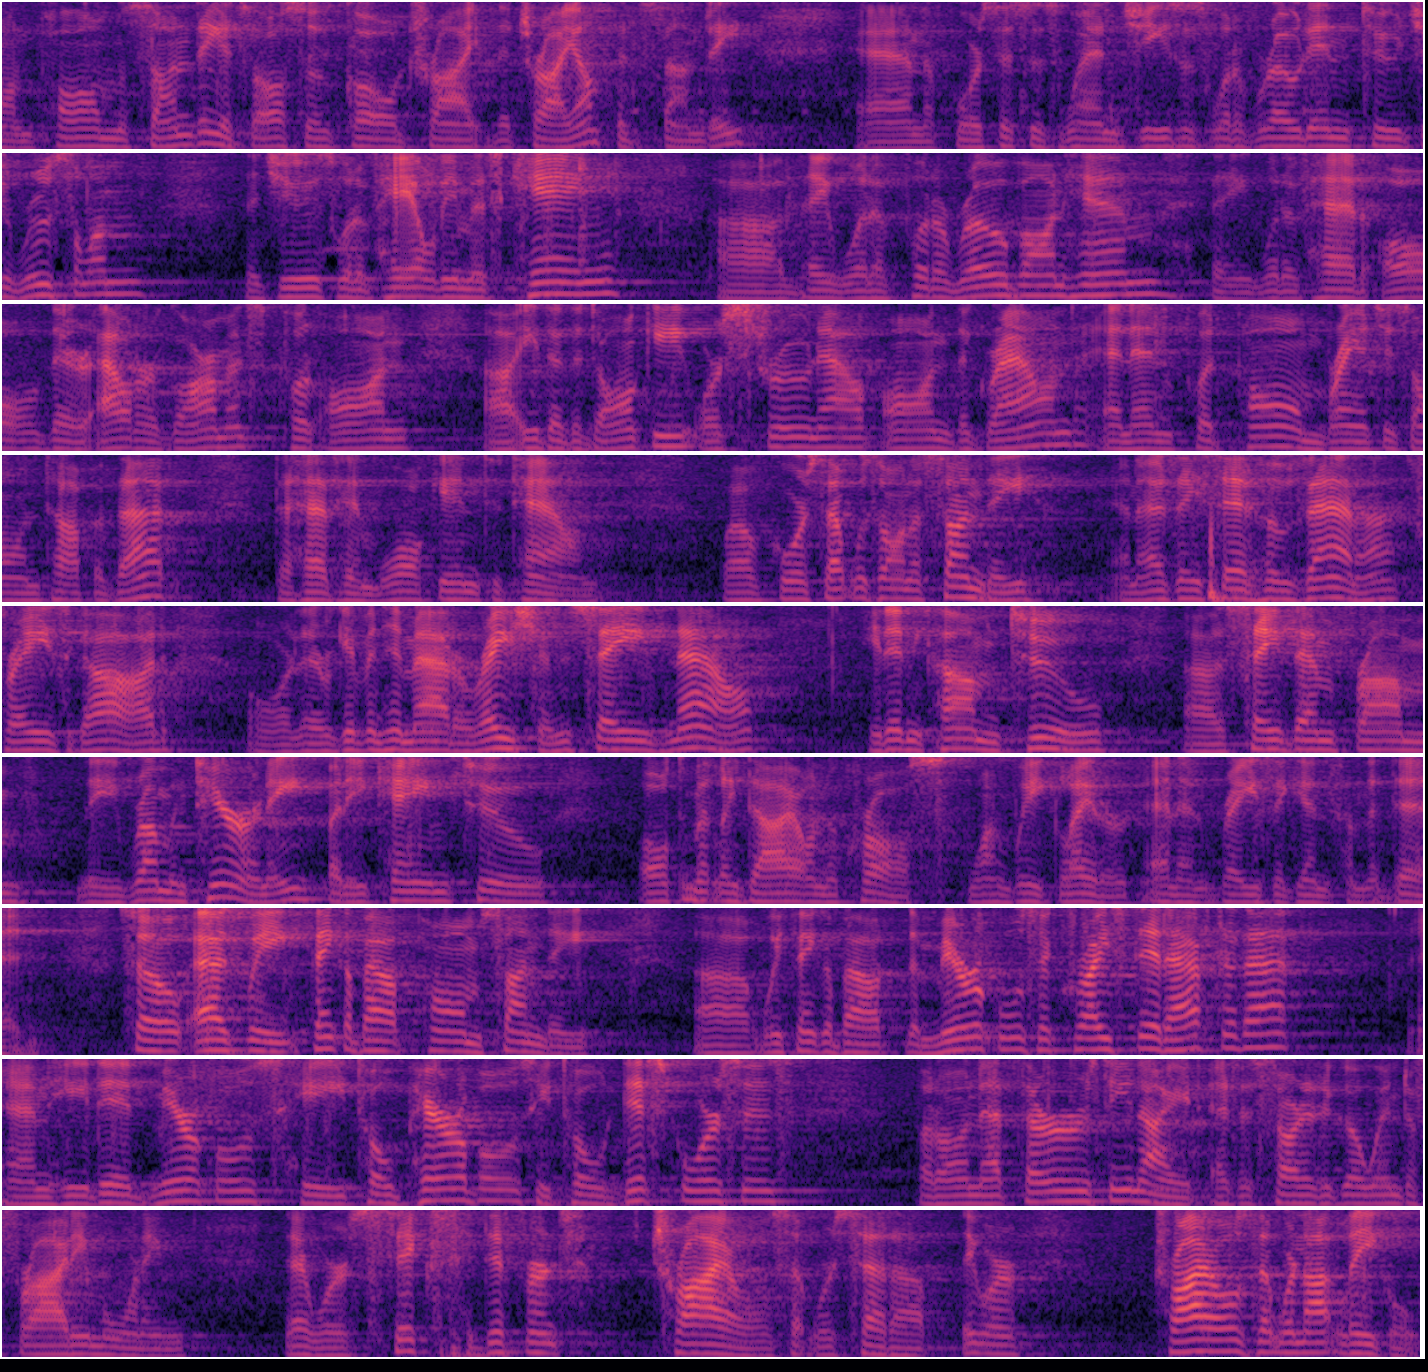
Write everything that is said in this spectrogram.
on Palm Sunday. It's also called tri- the Triumphant Sunday. And of course, this is when Jesus would have rode into Jerusalem. The Jews would have hailed him as king. Uh, they would have put a robe on him. They would have had all their outer garments put on uh, either the donkey or strewn out on the ground, and then put palm branches on top of that to have him walk into town. Well, of course, that was on a Sunday, and as they said, Hosanna, praise God, or they were giving him adoration, save now. He didn't come to uh, save them from the Roman tyranny, but he came to ultimately die on the cross one week later and then raise again from the dead. So as we think about Palm Sunday, uh, we think about the miracles that Christ did after that. And he did miracles, he told parables, he told discourses. But on that Thursday night, as it started to go into Friday morning, there were six different trials that were set up. They were trials that were not legal.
